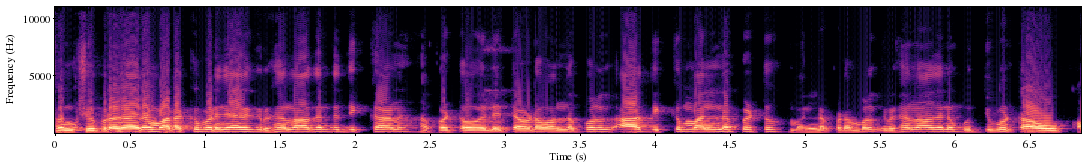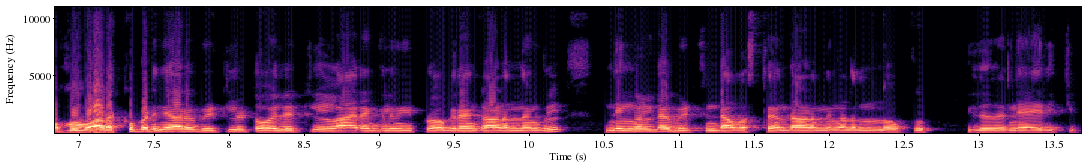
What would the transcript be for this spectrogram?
ഫംഗ്ഷു പ്രകാരം വടക്ക് പടിഞ്ഞാറ് ഗൃഹനാഥന്റെ ദിക്കാണ്. അപ്പൊ ടോയ്ലറ്റ് അവിടെ വന്നപ്പോൾ ആ ദിക്ക് മലിനപ്പെട്ടു. മലിനപ്പെടുമ്പോൾ ഗൃഹനാഥന് ബുദ്ധിമുട്ടാവും. അപ്പൊ വടക്ക് പടിഞ്ഞാറ് വീട്ടിൽ ടോയ്ലറ്റിൽ ആരെങ്കിലും ഈ പ്രോഗ്രാം കാണുന്നെങ്കിൽ നിങ്ങളുടെ വീട്ടിന്റെ അവസ്ഥ എന്താണെന്ന് നിങ്ങളൊന്ന് നോക്കൂ. ഇത് തന്നെയായിരിക്കും.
